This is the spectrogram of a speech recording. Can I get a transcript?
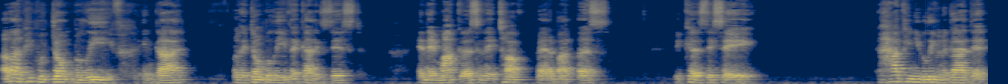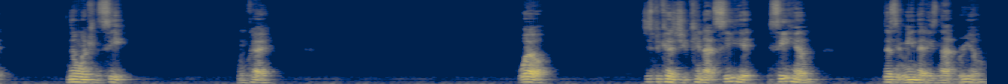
a lot of people don't believe in God or they don't believe that God exists and they mock us and they talk bad about us because they say how can you believe in a God that no one can see? Okay? Well, just because you cannot see it, see him, doesn't mean that he's not real.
